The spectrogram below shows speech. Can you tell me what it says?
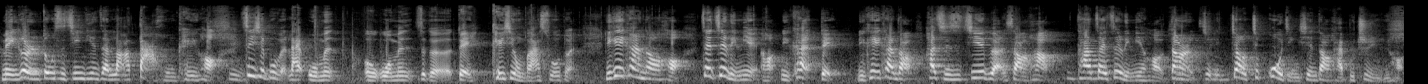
每个人都是今天在拉大红 K 哈，这些部分来我们。哦，我们这个对 K 线，我们把它缩短。你可以看到哈，在这里面啊，你看对，你可以看到它其实基本上哈，它在这里面哈，当然这叫这过颈线倒还不至于哈，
